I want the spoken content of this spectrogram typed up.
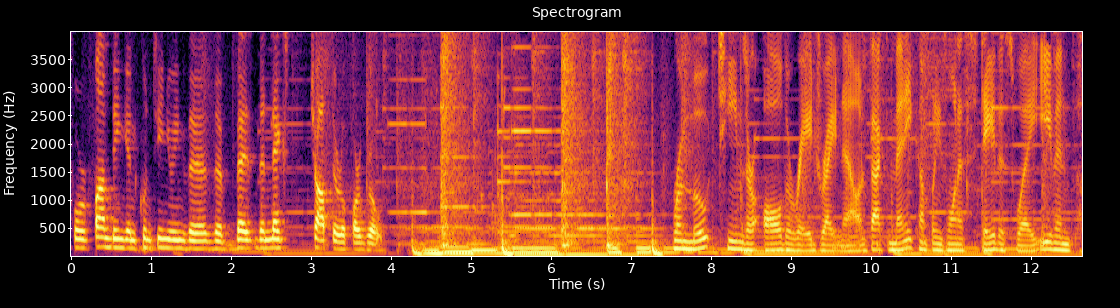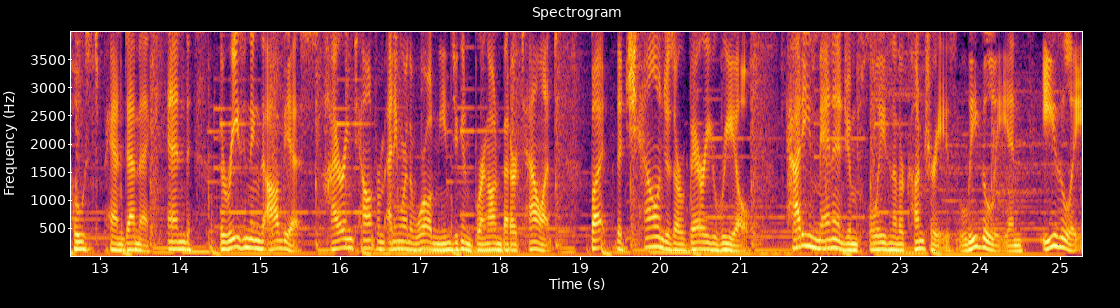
for funding and continuing the the best, the next chapter of our growth. Remote teams are all the rage right now. In fact, many companies want to stay this way even post pandemic. And the reasoning's obvious. Hiring talent from anywhere in the world means you can bring on better talent. But the challenges are very real. How do you manage employees in other countries legally and easily?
